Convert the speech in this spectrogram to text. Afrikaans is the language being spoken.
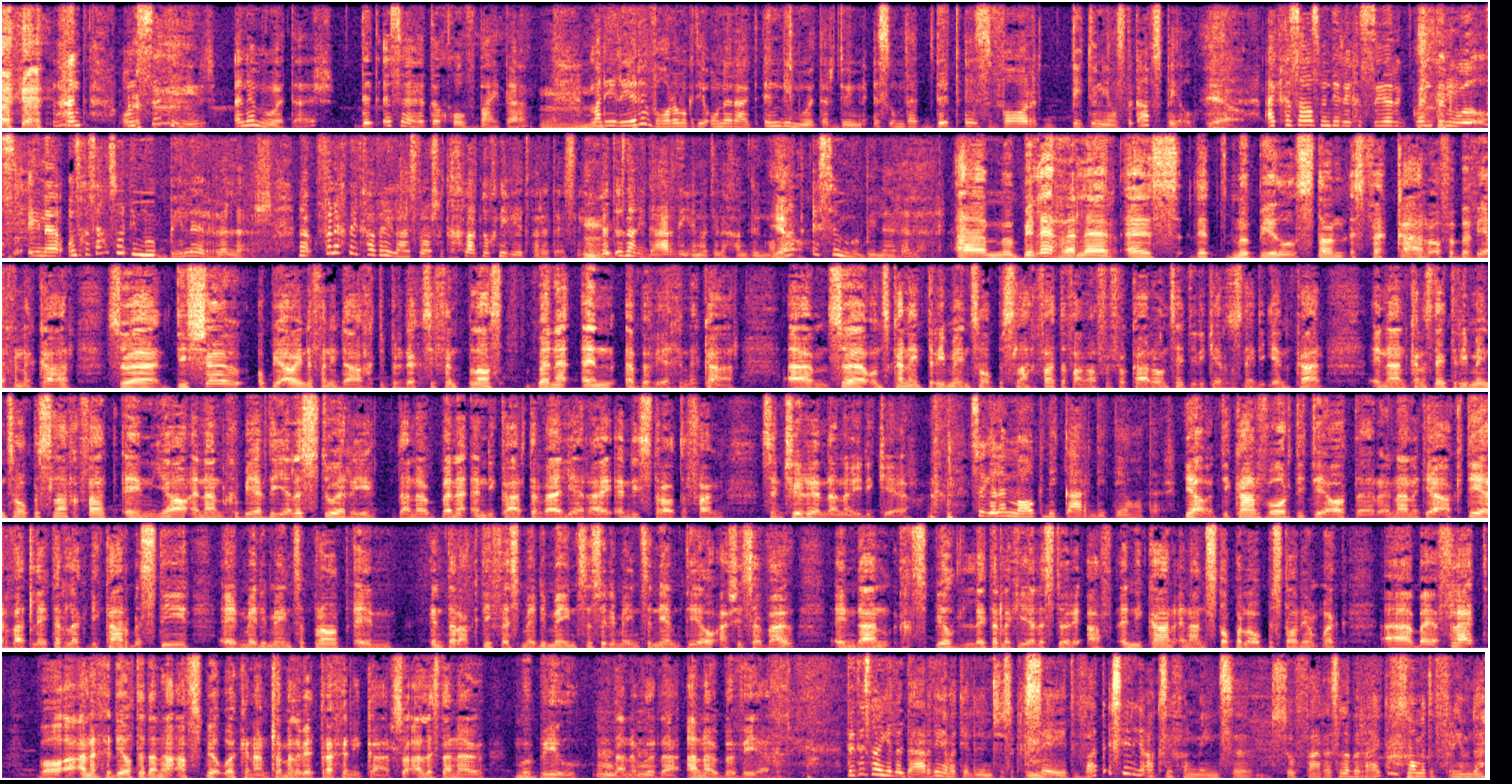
Want ons sit hier in 'n motor dit is 'n hittegolf buite. Mm -hmm. Maar die rede waarom ek die onderhoud in die motor doen is omdat dit is waar die toneelstuk afspeel. Ja. Yeah. Ek gesels met die regisseur Quentin Wills en uh, ons gesels oor die mobiele rillers. Nou, vinnig net gou vir die luisteraars wat glad nog nie weet wat dit is nie. Mm. Dit is nou die derde een wat jy gaan doen, maar yeah. wat is 'n mobiele riller? 'n uh, Mobiele riller is dit mobiel staan is vir kar of 'n bewegende kar. So die show op die einde van die dag die produksie vind plaas binne in 'n bewegende kar. Ehm um, so ons kan net 3 mense op beslag vat of hang af hoeveel karre ons het. Hierdie keer is ons net die een kar en dan kan ons net 3 mense op beslag vat en ja, en dan gebeur die hele storie dan nou binne in die kar terwyl jy ry in die strate van Centurion dan nou hierdie keer. so jy maak die kar die teater. Ja, die kar word die teater en dan het jy 'n akteur wat letterlik die kar bestuur en met die mense praat en interaktief is met die mense, so die mense neem deel as jy sou wou en dan speel letterlik die hele storie af in die kar en dan stop hulle op 'n stadium ook uh by 'n flat waar 'n ander gedeelte dan nou afspeel ook en dan klim hulle weer terug in die kar. So alles dan nou mobiel met mm, ander mm. woorde aanhou beweeg. Dit is nou julle derde een wat julle doen soos ek gesê mm. het. Wat is die reaksie van mense sover? Is hulle bereid om saam met 'n vreemde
